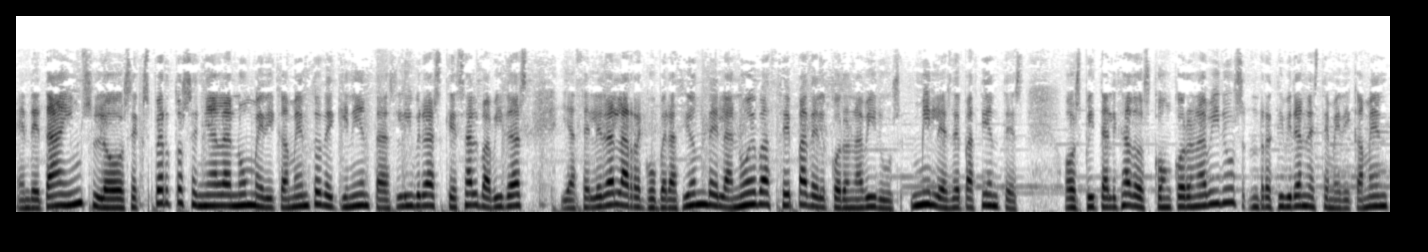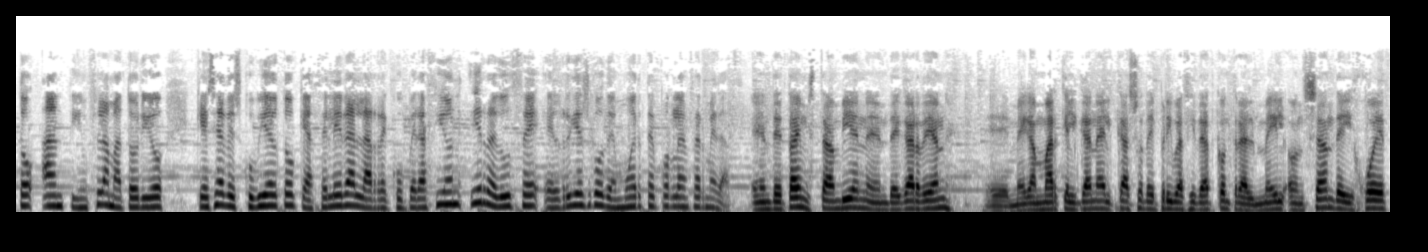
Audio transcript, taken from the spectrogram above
En The Times, los expertos señalan un medicamento de 500 libras que salva vidas y acelera la recuperación de la nueva cepa del coronavirus. Miles de pacientes hospitalizados con coronavirus recibirán este medicamento antiinflamatorio que se ha descubierto que acelera la recuperación y reduce el riesgo de muerte por la enfermedad. En The Times también, en The Guardian, eh, Meghan Markle gana el caso de privacidad contra el Mail on Sunday. Juez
